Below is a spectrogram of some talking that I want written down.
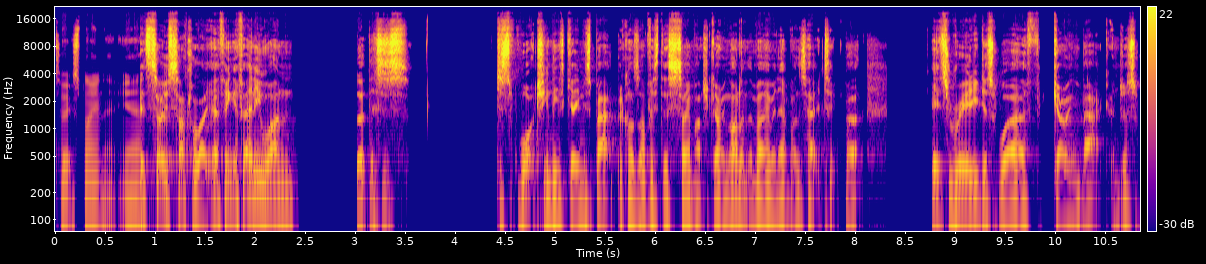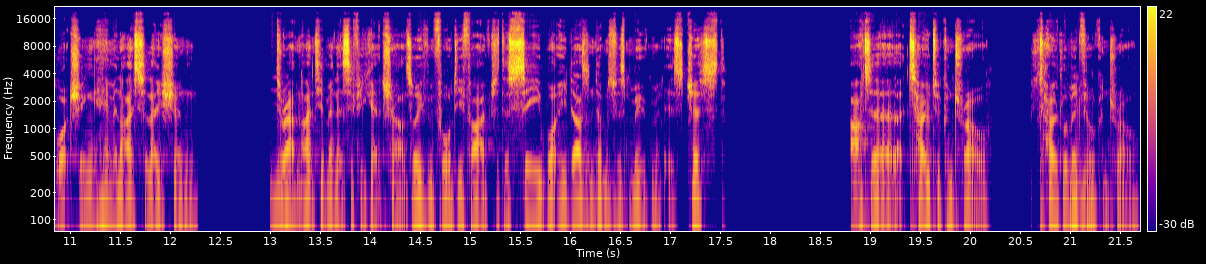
to explain it. Yeah, It's so subtle. Like I think if anyone, look, this is just watching these games back because obviously there's so much going on at the moment. Everyone's hectic, but it's really just worth going back and just watching him in isolation Mm. throughout 90 minutes if you get a chance, or even 45, just to see what he does in terms of his movement. It's just utter, like, total control, total Mm. midfield control.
